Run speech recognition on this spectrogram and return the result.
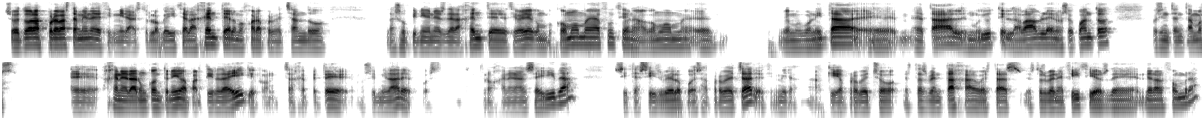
sobre todo las pruebas también de decir, mira, esto es lo que dice la gente, a lo mejor aprovechando las opiniones de la gente, decir, oye, ¿cómo, me ha funcionado? ¿Cómo me, es muy bonita, eh, tal, es muy útil, lavable, no sé cuánto, pues intentamos eh, generar un contenido a partir de ahí, que con ChatGPT o similares, pues te lo genera enseguida si te sirve, lo puedes aprovechar y decir, mira, aquí aprovecho estas ventajas o estas, estos beneficios de, la alfombra,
